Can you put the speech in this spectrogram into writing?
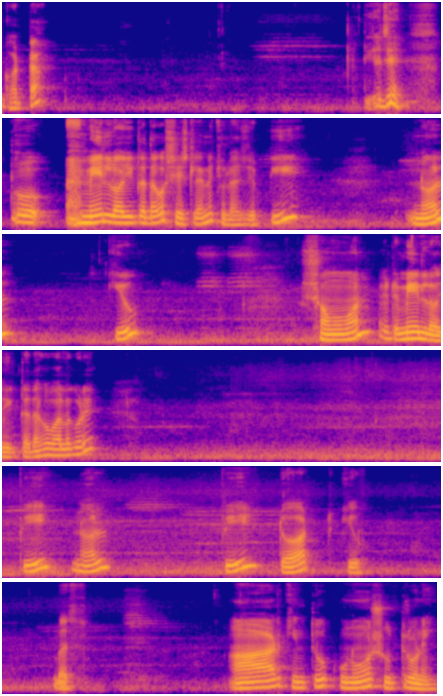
ঘরটা। ঠিক আছে? তো মেইন লজিকটা দেখো, শেষ লাইনে চলে আসবে পি নল কিউ সমমান, এটা মেইন লজিকটা দেখো ভালো করে। পি নল পি ডট কিউ ব্যাস। আর কিন্তু কোনো সূত্র নেই।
